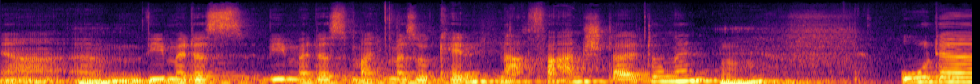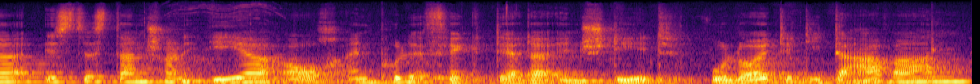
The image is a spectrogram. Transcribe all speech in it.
ja, ähm, wie, man das, wie man das manchmal so kennt nach Veranstaltungen? Mhm. Oder ist es dann schon eher auch ein Pull-Effekt, der da entsteht, wo Leute, die da waren,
